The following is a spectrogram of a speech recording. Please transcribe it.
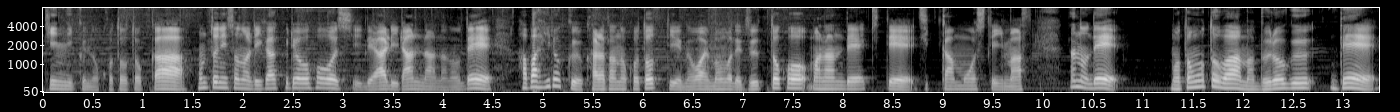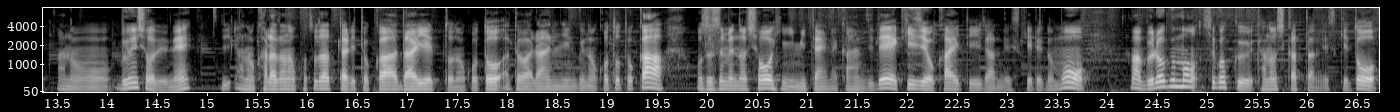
筋肉のこととか本当にその理学療法士でありランナーなので幅広く体のことっていうのは今までずっとこう学んできて実感もしています。なのでもともとはまブログであの文章でねあの体のことだったりとかダイエットのことあとはランニングのこととかおすすめの商品みたいな感じで記事を書いていたんですけれどもまあ、ブログもすごく楽しかったんですけど、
